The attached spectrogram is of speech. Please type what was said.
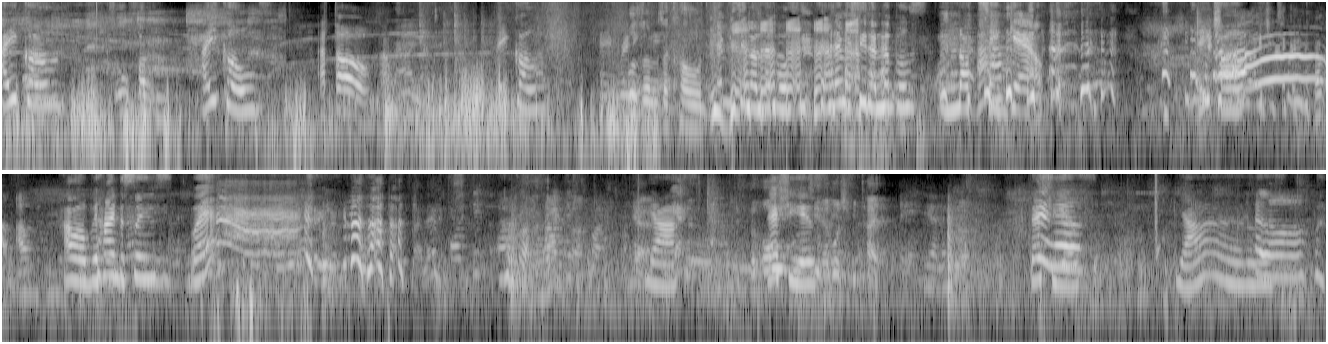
Are you cold? It's all fun. Are you cold? At all. Are you cold? bosoms are cold. Let me see the nipples. Let me see the nipples. Naughty girl. oh. How behind the scenes? Where? yeah. There she is. routine, everyone should be tight. There she is. Yeah. Hello. What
